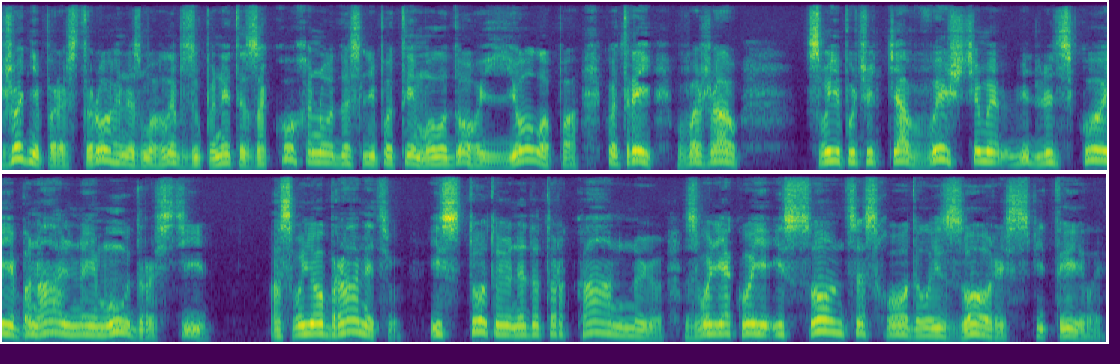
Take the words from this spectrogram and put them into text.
Жодні перестороги не змогли б зупинити закоханого до сліпоти молодого йолопа, котрий вважав свої почуття вищими від людської банальної мудрості, а свою обраницю істотою недоторканною, з волі якої і сонце сходило, і зорі спітили.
